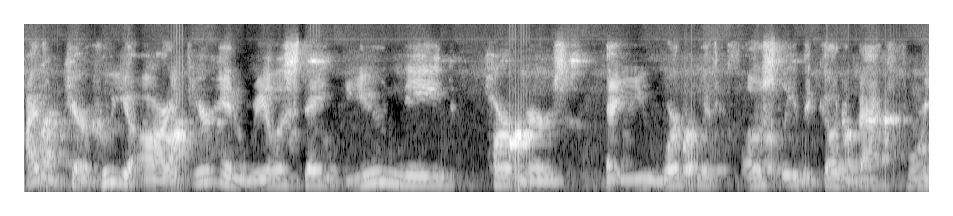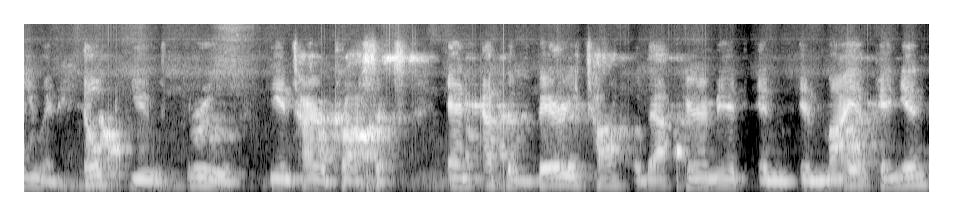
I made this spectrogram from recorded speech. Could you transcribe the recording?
I don't care who you are. If you're in real estate, you need partners that you work with closely that go to bat for you and help you through the entire process. And at the very top of that pyramid, in, in my opinion,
